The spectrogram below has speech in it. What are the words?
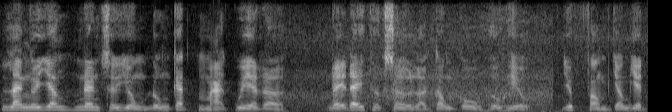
là người dân nên sử dụng đúng cách mã QR để đây thực sự là công cụ hữu hiệu giúp phòng chống dịch.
